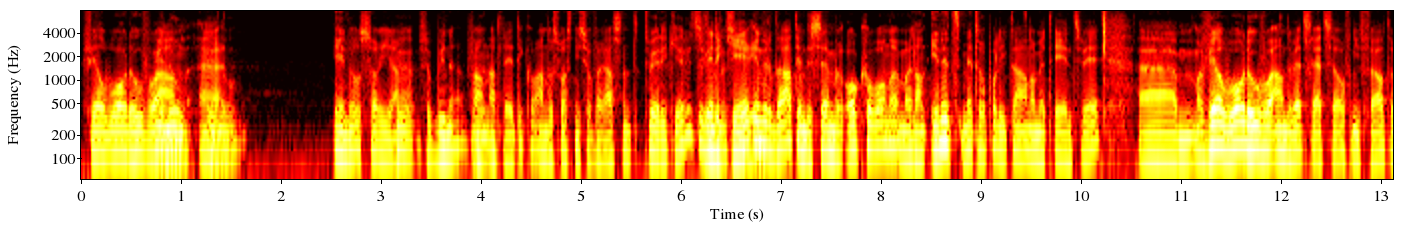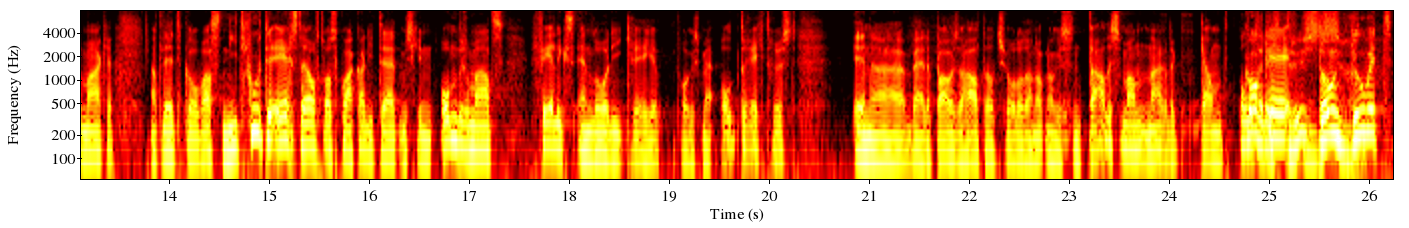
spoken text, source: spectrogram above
Veel woorden hoeven we 1-0, aan... eh, 1-0. 1-0, sorry, ja. Ja. Zo binnen van Ja. Atletico. Anders was het niet zo verrassend. Tweede keer iets. Tweede keer inderdaad, in december ook gewonnen, maar dan in het Metropolitano met 1-2. Ehm, maar veel woorden hoeven we aan de wedstrijd zelf niet vuil te maken. Atletico was niet goed. De eerste helft was qua kwaliteit misschien ondermaats. Felix en Lodi kregen volgens mij onterecht rust. En eh, bij de pauze haalt El Cholo dan ook nog eens een talisman naar de kant. Onterecht Koke, rust. don't do it.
